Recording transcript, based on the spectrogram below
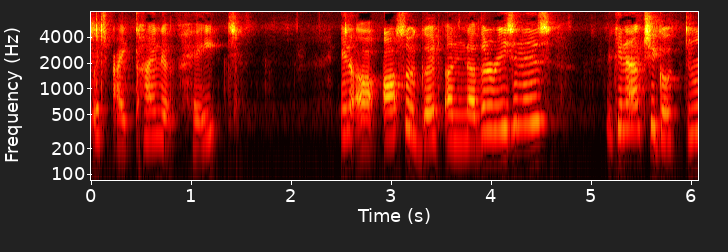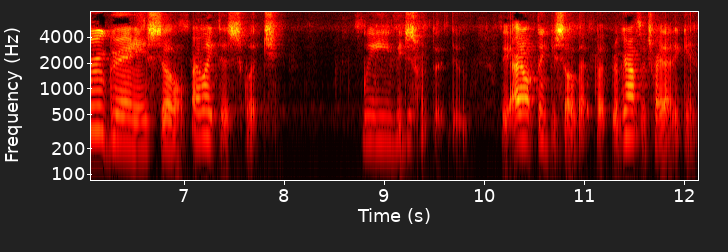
which I kind of hate. And uh, also good, another reason is we can actually go through Granny, so I like this glitch. We, we just want to do. Wait, I don't think you saw that, but we're gonna have to try that again.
